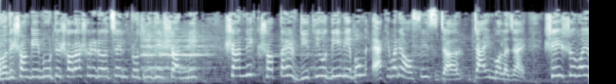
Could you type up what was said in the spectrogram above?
আমাদের সঙ্গে এই মুহূর্তে সরাসরি রয়েছেন প্রতিনিধি সান্নিক। সান্নিক, সপ্তাহের দ্বিতীয় দিন এবং একেবারে অফিস টাইম বলা যায়, সেই সময়ে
